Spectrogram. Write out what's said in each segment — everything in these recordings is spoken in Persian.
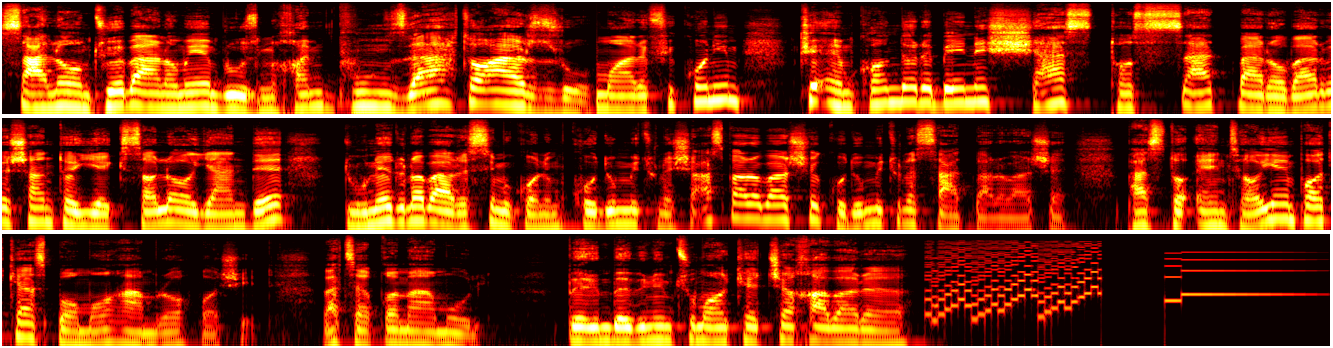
سلام توی برنامه امروز می‌خوایم 15 تا ارز رو معرفی کنیم که امکان داره بین 60 تا 100 برابر بشن تا یک سال آینده. دونه دونه بررسی می‌کنیم. کدوم می‌تونه 60 برابر شه کدوم می‌تونه 100 برابر شه. پس تا انتهای این پادکست با ما همراه باشید. و طبق معمول. بریم ببینیم تو مارکت چه خبره.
